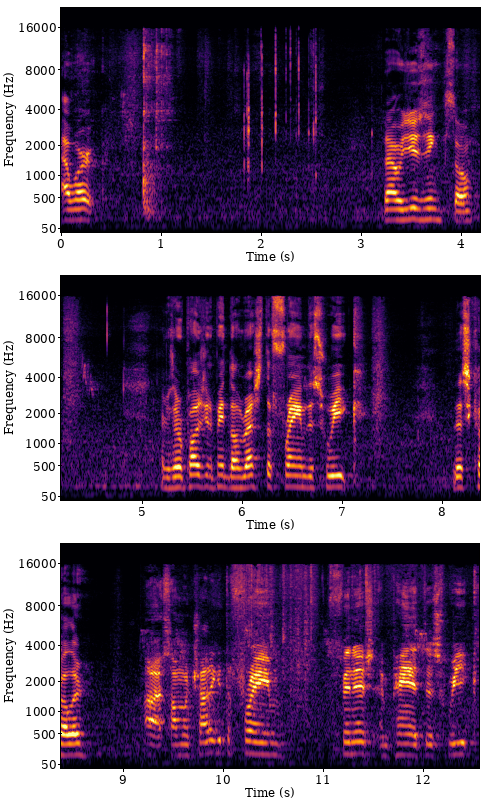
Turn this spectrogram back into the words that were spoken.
at work that I was using. So, I said, we're probably gonna paint the rest of the frame this week, this color. All right, so I'm gonna try to get the frame finished and painted this week.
